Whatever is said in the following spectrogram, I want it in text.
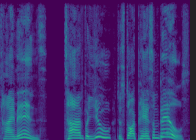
time ins? Time for you to start paying some bills.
